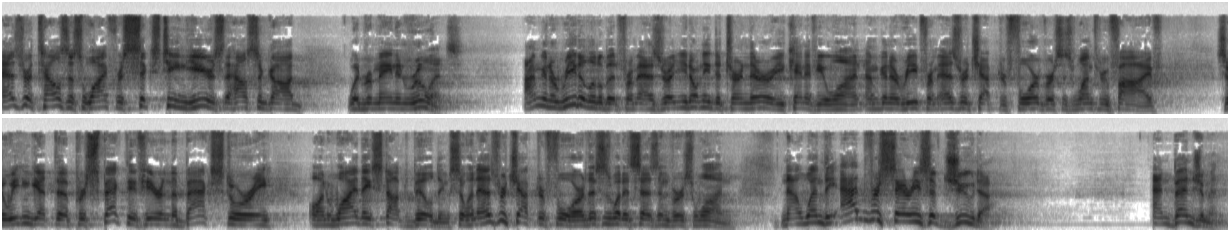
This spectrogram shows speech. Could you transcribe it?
Ezra tells us why, for 16 years, the house of God would remain in ruins. I'm going to read a little bit from Ezra. You don't need to turn there, or you can if you want. I'm going to read from Ezra chapter 4, verses 1 through 5, so we can get the perspective here and the backstory on why they stopped building. So in Ezra chapter 4, this is what it says in verse 1. Now, when the adversaries of Judah and Benjamin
